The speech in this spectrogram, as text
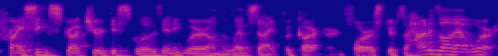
pricing structure disclosed anywhere on the website for Gartner and Forrester. So how does all that work?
